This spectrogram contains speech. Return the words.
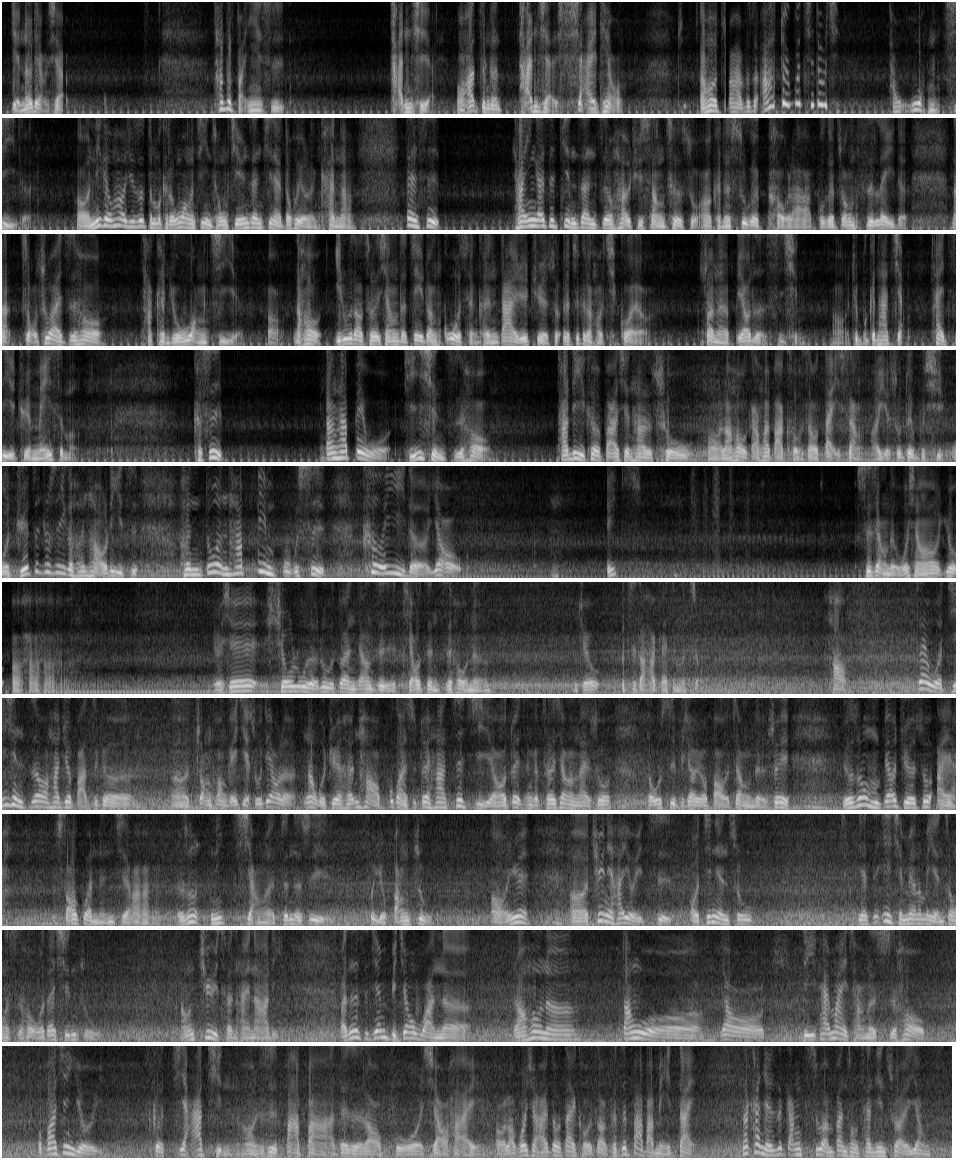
点了两下，他的反应是弹起来哦，他整个弹起来吓一跳，然后嘴巴不说啊，对不起对不起，他忘记了哦。你可能好奇说，怎么可能忘记？你从捷运站进来都会有人看呐。但是他应该是进站之后，他有去上厕所啊，可能漱个口啦、补个妆之类的。那走出来之后。他可能就忘记了哦，然后一路到车厢的这一段过程，可能大家就觉得说，哎，这个人好奇怪哦，算了，不要惹事情哦，就不跟他讲，他自己也觉得没什么。可是当他被我提醒之后，他立刻发现他的错误哦，然后赶快把口罩戴上啊，也说对不起。我觉得这就是一个很好的例子，很多人他并不是刻意的要，哎，是这样的，我想要又哦，好好好。有些修路的路段这样子调整之后呢，你就不知道他该怎么走。好，在我提醒之后，他就把这个呃状况给解除掉了。那我觉得很好，不管是对他自己哦，对整个车厢来说都是比较有保障的。所以有时候我们不要觉得说，哎呀，少管人家。有时候你讲了，真的是会有帮助的哦。因为呃，去年还有一次哦，今年初也是疫情没有那么严重的时候，我在新竹，然后巨城还哪里？反正时间比较晚了，然后呢，当我要离开卖场的时候，我发现有个家庭哦，就是爸爸带着老婆小孩哦，老婆小孩都有戴口罩，可是爸爸没戴，那看起来是刚吃完饭从餐厅出来的样子。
